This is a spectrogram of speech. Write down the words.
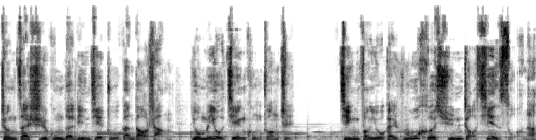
正在施工的临街主干道上有没有监控装置？警方又该如何寻找线索呢？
